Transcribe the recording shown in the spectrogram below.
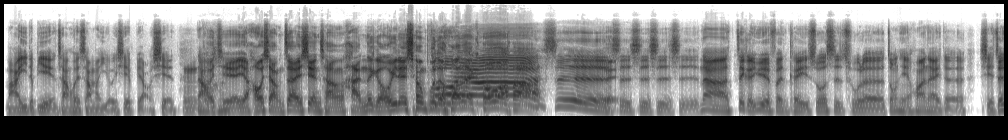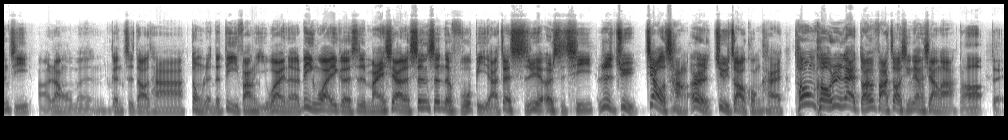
麻衣的毕业演唱会上面有一些表现，嗯，而且也好想在现场喊那个オイデシャンプー的花奈口啊，是。 是是是是是，那这个月份可以说是除了中田花奈的写真集啊，让我们更知道她动人的地方以外呢，另外一个是埋下了深深的伏笔啊，在十月二十七日剧《教场二》剧照公开，通口日奈短发造型亮相啦。哦，对。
